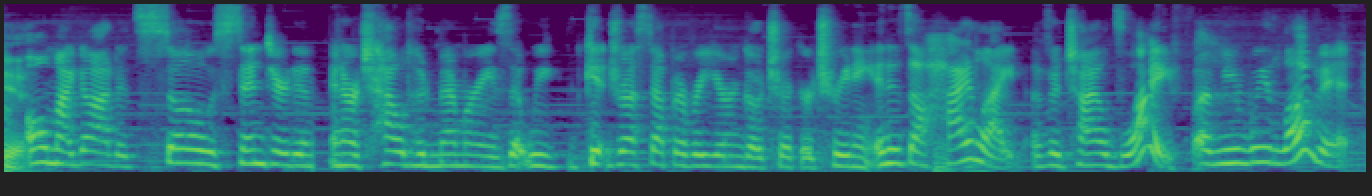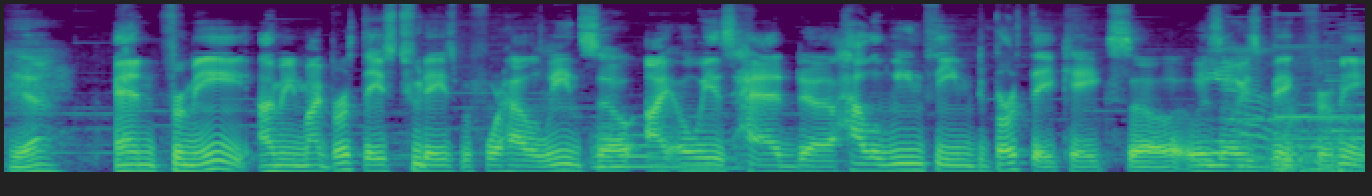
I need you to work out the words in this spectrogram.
yeah. oh my God, it's so centered in, in, our childhood memories that we get dressed up every year and go trick or treating. It is a mm-hmm. highlight of a child's life. I mean, we love it. Yeah. And for me, I mean, my birthday is two days before Halloween, so Ooh. I always had uh, Halloween themed birthday cakes, so it was yeah. always big for me.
